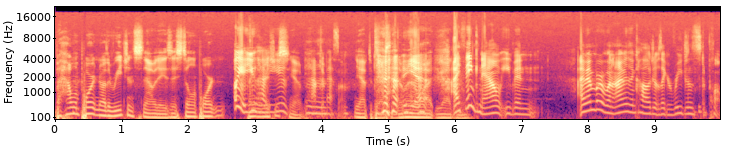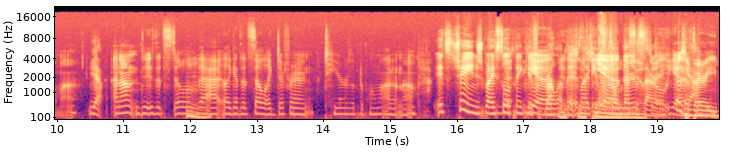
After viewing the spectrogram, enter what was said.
but how important are the regents nowadays? Are they still important? oh yeah you, ha- you yeah. have to pass them You have to pass them. no matter yeah what. You have i think now even i remember when i was in college it was like a regent's diploma Yeah. and I don't, is it still Hmm. that like is it still like different tiers of diploma i don't know It's changed, but I still think it's Yeah, relevant. there's- like it's it's yeah, still there's necessary. still- it yeah. was a very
